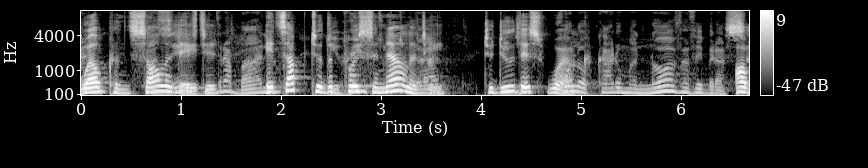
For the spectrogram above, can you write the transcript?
well consolidated, it's up to the personality to do this work of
